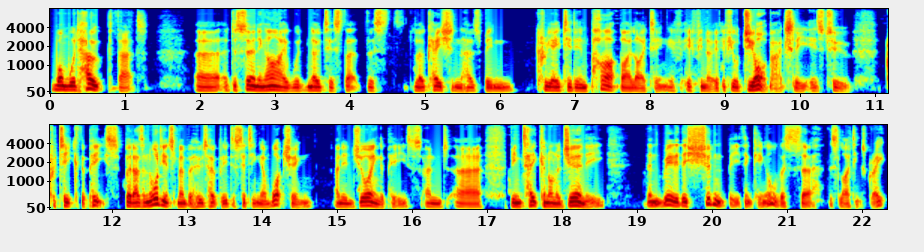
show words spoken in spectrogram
One would hope that uh, a discerning eye would notice that this location has been created in part by lighting if, if you know if, if your job actually is to critique the piece but as an audience member who's hopefully just sitting and watching and enjoying the piece and uh, being taken on a journey, then really they shouldn't be thinking, "Oh, this uh, this lighting's great.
